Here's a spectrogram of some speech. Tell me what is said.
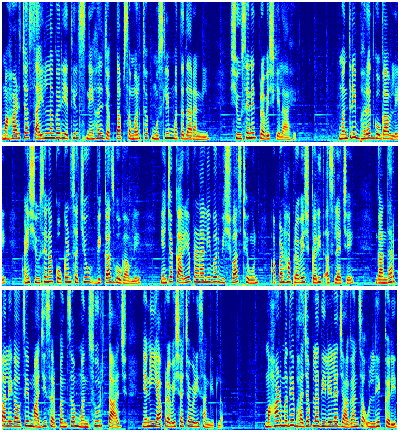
महाडच्या साईलनगर येथील स्नेहल जगताप समर्थक मुस्लिम मतदारांनी शिवसेनेत प्रवेश केला आहे. मंत्री भरत गोगावले आणि शिवसेना कोकण सचिव विकास गोगावले यांच्या कार्यप्रणालीवर विश्वास ठेवून आपण हा प्रवेश करीत असल्याचे गांधार पालेगावचे माजी सरपंच मनसूर ताज यांनी या प्रवेशाच्या वेळी सांगितलं. महाडमध्ये भाजपला दिलेल्या जागांचा उल्लेख करीत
